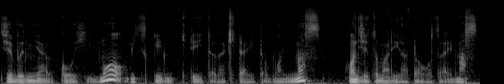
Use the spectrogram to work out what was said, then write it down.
自分に合うコーヒーも見つけに来ていただきたいと思います。本日もありがとうございます。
